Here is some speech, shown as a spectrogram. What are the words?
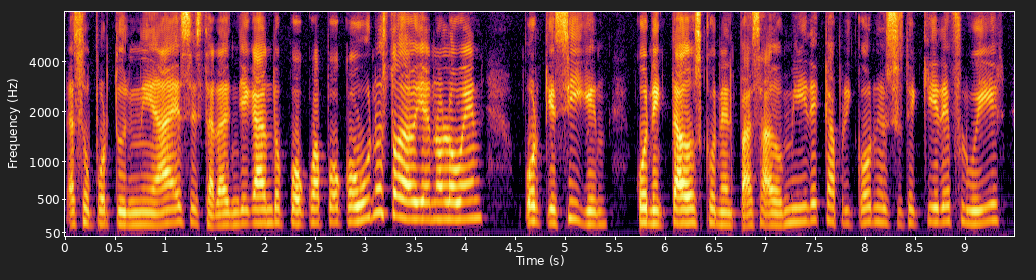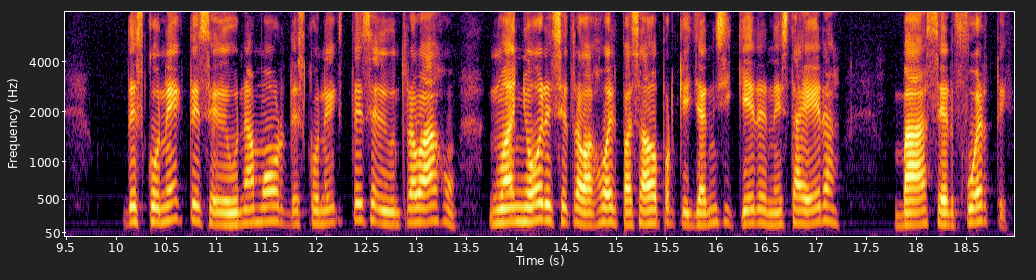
las oportunidades estarán llegando poco a poco. Unos todavía no lo ven porque siguen conectados con el pasado. Mire Capricornio, si usted quiere fluir, desconéctese de un amor, desconéctese de un trabajo, no añore ese trabajo del pasado porque ya ni siquiera en esta era va a ser fuerte,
